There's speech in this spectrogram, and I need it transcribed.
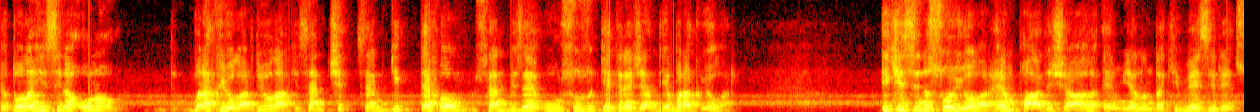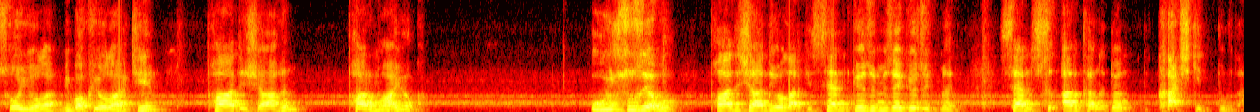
Ve dolayısıyla onu bırakıyorlar. Diyorlar ki sen çık, sen git, defol, sen bize uğursuzluk getireceksin diye bırakıyorlar. İkisini soyuyorlar. Hem padişahı hem yanındaki veziri soyuyorlar. Bir bakıyorlar ki padişahın parmağı yok. Uğursuz ya bu. Padişah diyorlar ki sen gözümüze gözükme. Sen arkanı dön kaç git buradan.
